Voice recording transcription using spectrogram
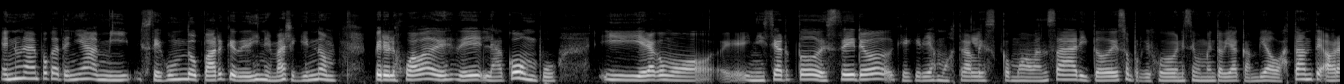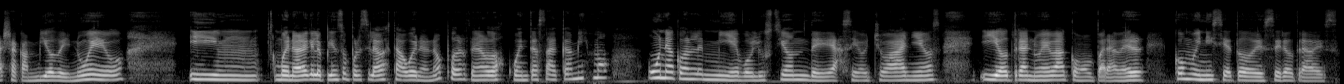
en una época tenía mi segundo parque de Disney Magic Kingdom, pero lo jugaba desde la compu? Y era como eh, iniciar todo de cero, que querías mostrarles cómo avanzar y todo eso, porque el juego en ese momento había cambiado bastante, ahora ya cambió de nuevo. Y mm, bueno, ahora que lo pienso por ese lado está bueno, ¿no? Poder tener dos cuentas acá mismo, una con mi evolución de hace ocho años y otra nueva como para ver cómo inicia todo de cero otra vez.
